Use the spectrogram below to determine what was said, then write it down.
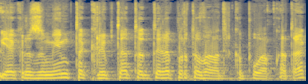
jak rozumiem, ta krypta to teleportowała tylko pułapka, tak?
